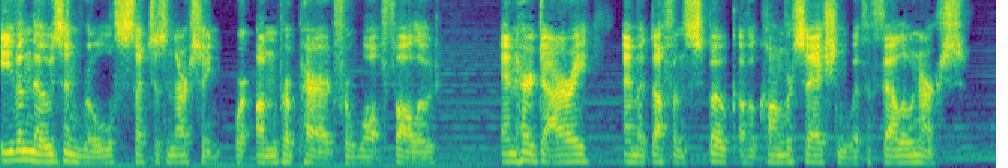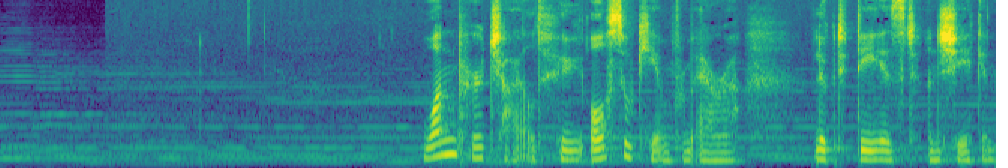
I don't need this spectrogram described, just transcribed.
Even those in roles such as nursing were unprepared for what followed. In her diary, Emma Duffin spoke of a conversation with a fellow nurse. One poor child, who also came from Eire, looked dazed and shaken.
